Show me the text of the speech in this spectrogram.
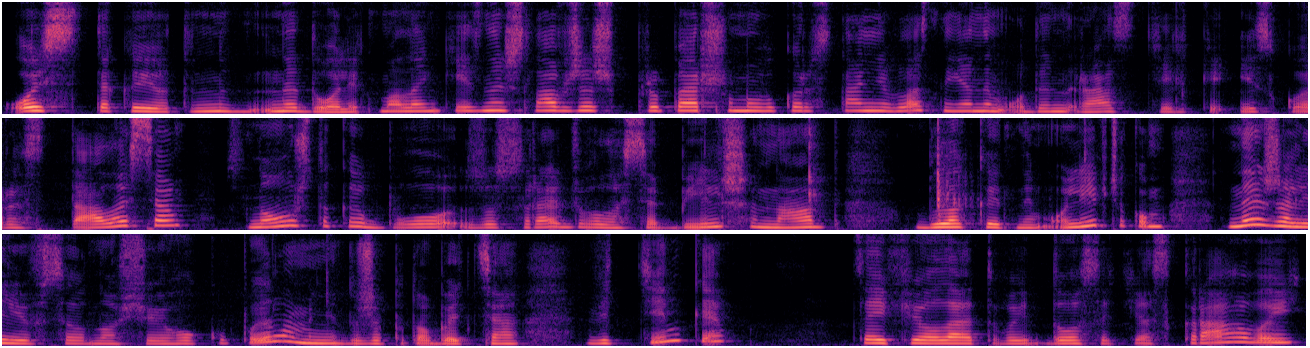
Ось такий от недолік маленький знайшла вже ж при першому використанні. Власне, я ним один раз тільки і скористалася. Знову ж таки, бо зосереджувалася більше над блакитним олівчиком. Не жалію все одно, що його купила. Мені дуже подобаються відтінки. Цей фіолетовий досить яскравий,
